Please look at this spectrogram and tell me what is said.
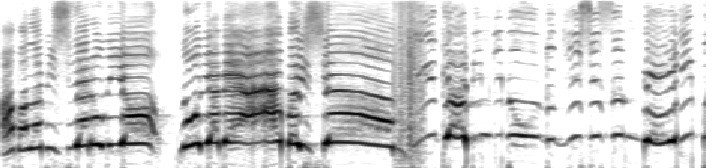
Aa bana bir şeyler oluyor. Ne oluyor be? Aa, başım. Büyük abim gibi olduk. Yaşasın be. Hep bu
